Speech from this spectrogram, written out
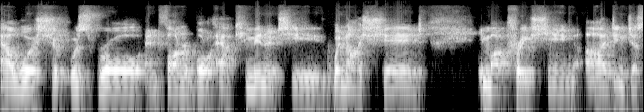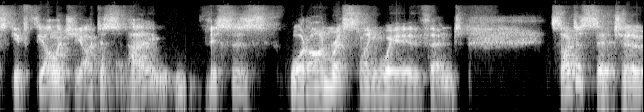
our worship was raw and vulnerable. Our community, when I shared in my preaching, I didn't just give theology. I just, said, hey, this is what I'm wrestling with, and so I just said to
